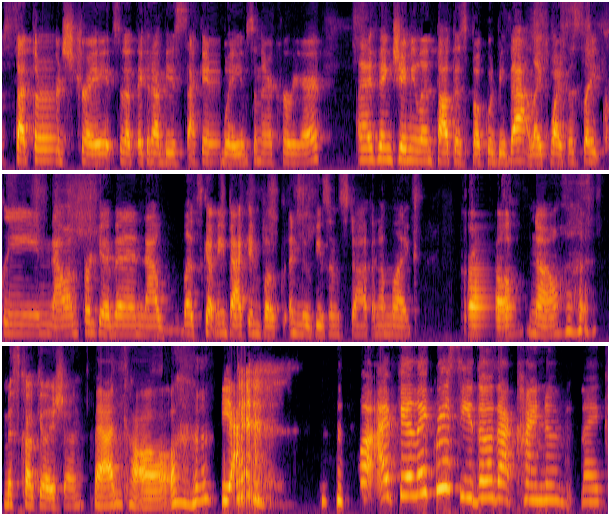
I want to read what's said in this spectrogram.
set the record straight so that they could have these second waves in their career. And I think Jamie Lynn thought this book would be that, like wipe the slate clean. Now I'm forgiven. Now let's get me back in books and movies and stuff. And I'm like, girl, no, miscalculation. Bad call. yeah Well, I feel like we see though that kind of like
